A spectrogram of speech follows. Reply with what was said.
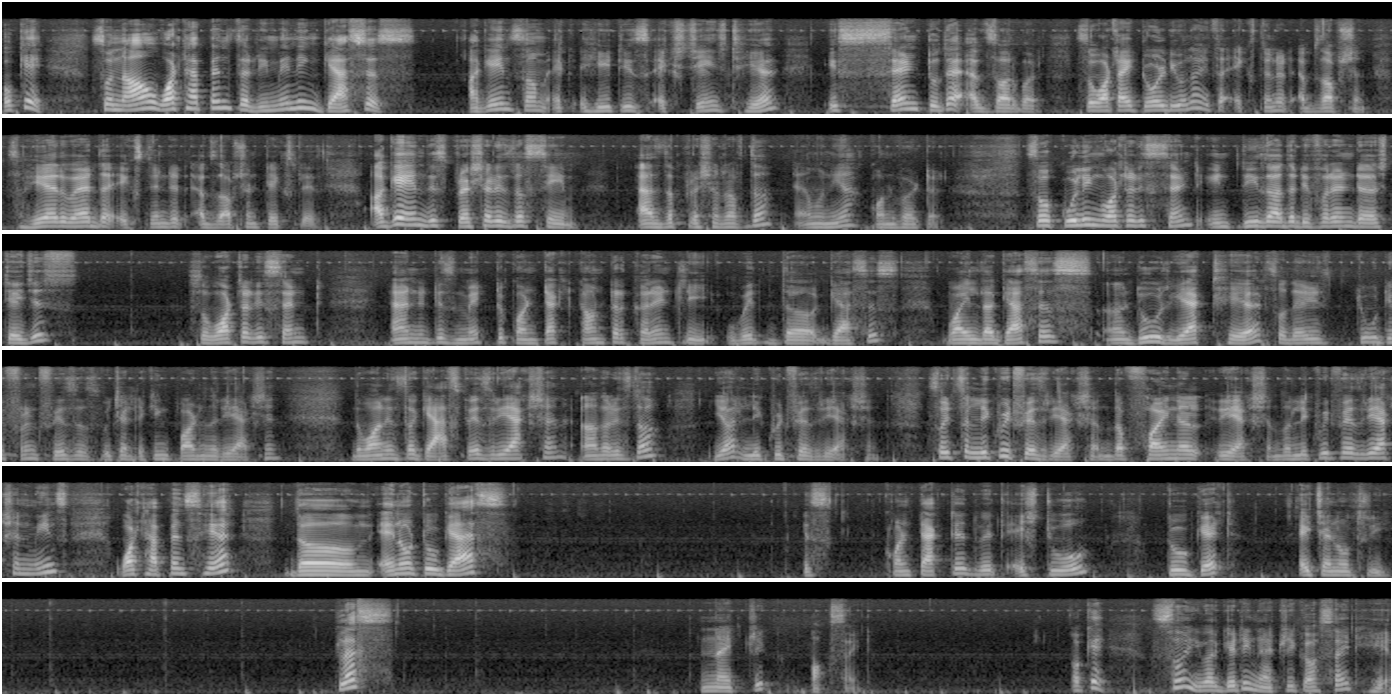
Okay. So, now what happens the remaining gases again some heat is exchanged here is sent to the absorber. So, what I told you now is the extended absorption. So, here where the extended absorption takes place again this pressure is the same as the pressure of the ammonia converter. So, cooling water is sent in these are the different uh, stages so, water is sent and it is made to contact counter currently with the gases while the gases uh, do react here. So, there is two different phases which are taking part in the reaction. The one is the gas phase reaction, another is the your liquid phase reaction. So, it is a liquid phase reaction, the final reaction. The liquid phase reaction means what happens here? The um, NO2 gas is contacted with H2O to get HNO3 plus nitric oxide. Okay. So, you are getting nitric oxide here.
